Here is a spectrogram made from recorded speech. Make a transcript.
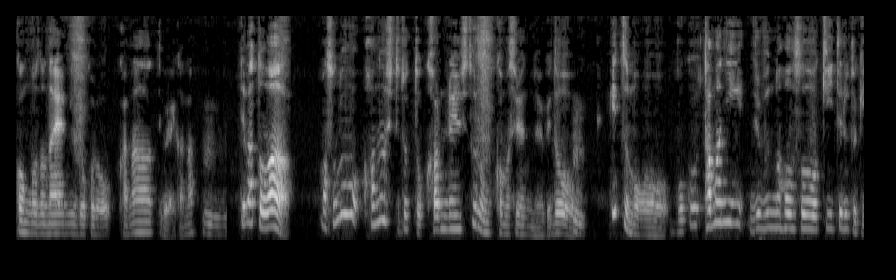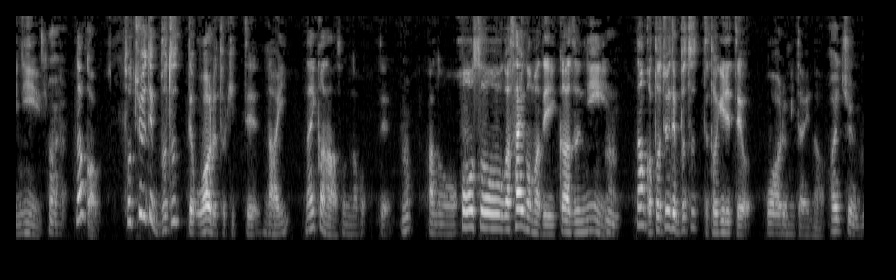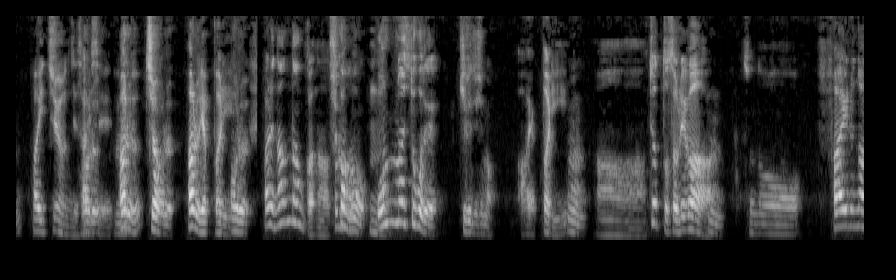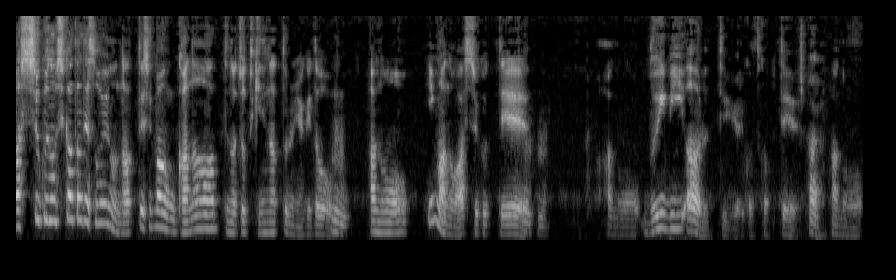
今後の悩みどころかなってぐらいかな。うん。で、あとは、まあ、その話とちょっと関連しとるんかもしれんのやけど、うんいつも僕たまに自分の放送を聞いてるときに、はいはい。なんか途中でブツって終わるときってない？ないかなそんなことってん？あの、放送が最後までいかずに、うん。なんか途中でブツって途切れて終わるみたいな。iTune? iTune であ再生る。。ある？めっちゃある。あるやっぱり。ある。あれなんなんかな？しかも、うん同じとこで切れてしまう。あ、やっぱり、うん。ああ、ちょっとそれは、うん。その、ファイルの圧縮の仕方でそういうのになってしまうんかなっていうのはちょっと気になっとるんやけど、うん。あの、今の圧縮って、うん。あの、VBR っていうやり方使って、はい。あの、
